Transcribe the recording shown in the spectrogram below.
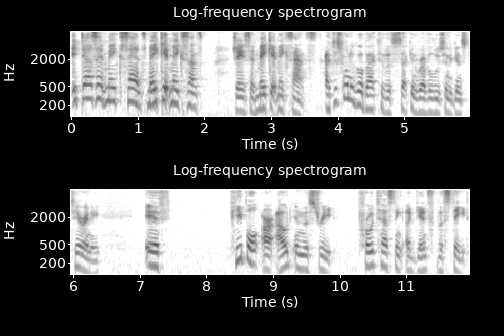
It doesn't make sense. Make it make sense, Jason. Make it make sense. I just want to go back to the second revolution against tyranny. If people are out in the street protesting against the state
